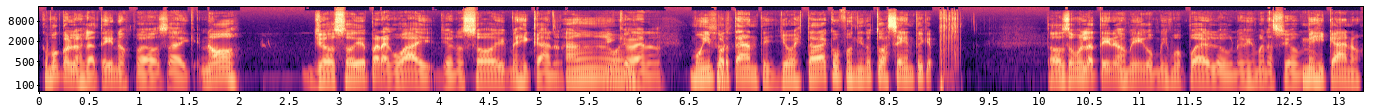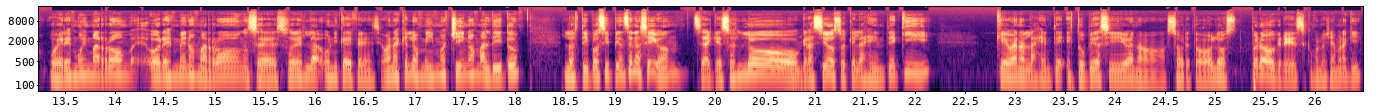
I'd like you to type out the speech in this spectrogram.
Como con los latinos, pues, o sea, que- no, yo soy de Paraguay, yo no soy mexicano. Ah, y que bueno. Muy importante. Yo estaba confundiendo tu acento y que pff, todos somos latinos, amigos, mismo pueblo, una misma nación. mexicano. O eres muy marrón o eres menos marrón. O sea, eso es la única diferencia. Bueno, es que los mismos chinos malditos, los tipos sí piensan así, ¿no? O sea, que eso es lo gracioso, que la gente aquí, que bueno, la gente estúpida sí, bueno, sobre todo los progres, como los llaman aquí,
